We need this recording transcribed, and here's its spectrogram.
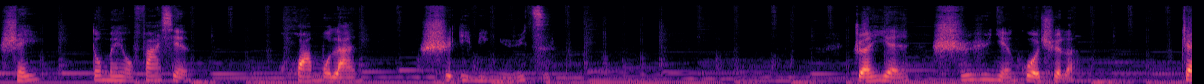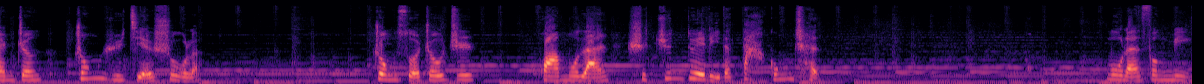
谁都没有发现，花木兰是一名女子。转眼十余年过去了，战争终于结束了。众所周知，花木兰是军队里的大功臣。木兰奉命，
